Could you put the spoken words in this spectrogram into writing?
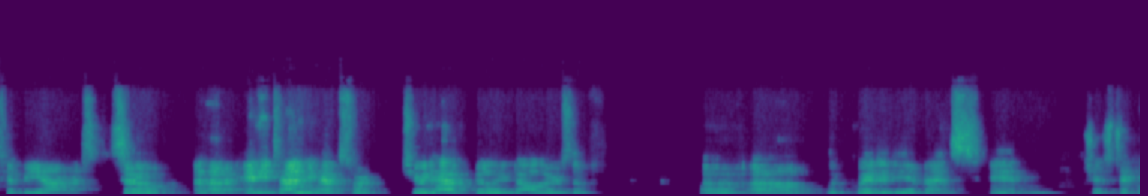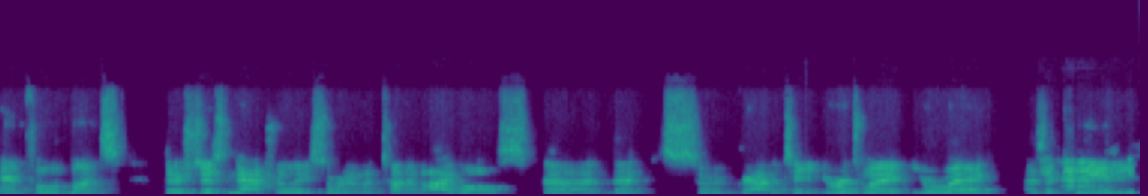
to be honest. So uh, anytime you have sort of two and a half billion dollars of of uh, liquidity events in just a handful of months, there's just naturally sort of a ton of eyeballs uh, that sort of gravitate your way your way as a community,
